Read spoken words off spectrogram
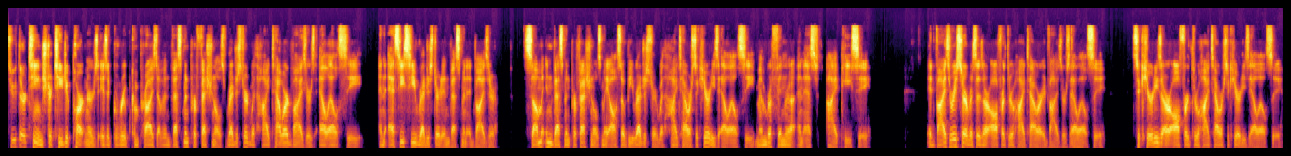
213 Strategic Partners is a group comprised of investment professionals registered with Hightower Advisors, LLC, an SEC registered investment advisor. Some investment professionals may also be registered with Hightower Securities LLC, member FINRA and SIPC. Advisory services are offered through Hightower Advisors LLC. Securities are offered through Hightower Securities LLC.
